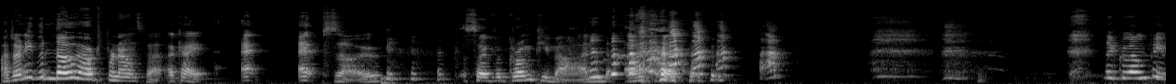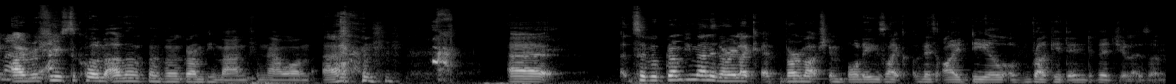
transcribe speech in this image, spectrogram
I don't even know how to pronounce that. Okay, e- Epzo. So the Grumpy Man. uh, The grumpy man. I refuse to call him other than the Grumpy Man from now on. Um, uh, so the Grumpy Man is very like very much embodies like this ideal of rugged individualism.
